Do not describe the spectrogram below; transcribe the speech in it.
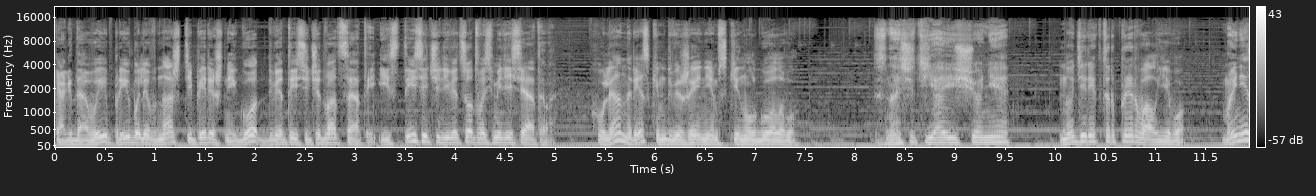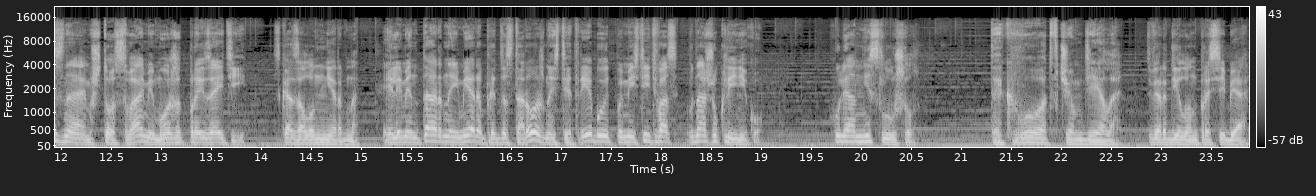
когда вы прибыли в наш теперешний год, 2020, из 1980-го». Хулян резким движением скинул голову. «Значит, я еще не...» Но директор прервал его. «Мы не знаем, что с вами может произойти», — сказал он нервно. «Элементарные меры предосторожности требуют поместить вас в нашу клинику». Хулян не слушал. «Так вот в чем дело», — твердил он про себя.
